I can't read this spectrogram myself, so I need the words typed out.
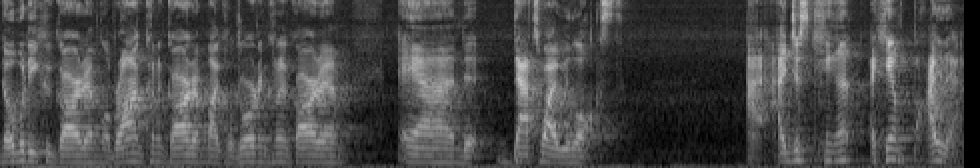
Nobody could guard him. LeBron couldn't guard him. Michael Jordan couldn't guard him. And that's why we lost. I, I just can't I can't buy that.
